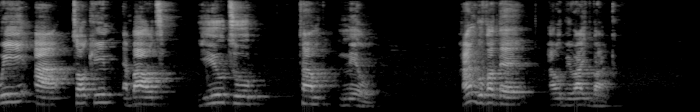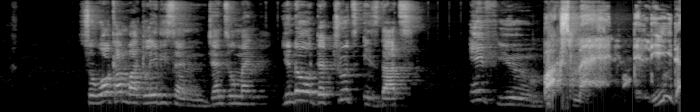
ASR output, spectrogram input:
We are talking about YouTube thumbnail. Hang over there. I'll be right back. So, welcome back, ladies and gentlemen. You know, the truth is that if you Boxman, the leader.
